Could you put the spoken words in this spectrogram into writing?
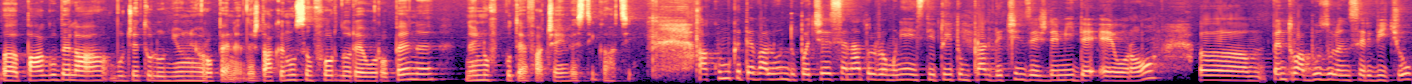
uh, pagube la bugetul Uniunii Europene. Deci dacă nu sunt fonduri europene, noi nu putem face investigații. Acum câteva luni după ce Senatul României a instituit un prag de 50.000 de euro, Uh, pentru abuzul în serviciu,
